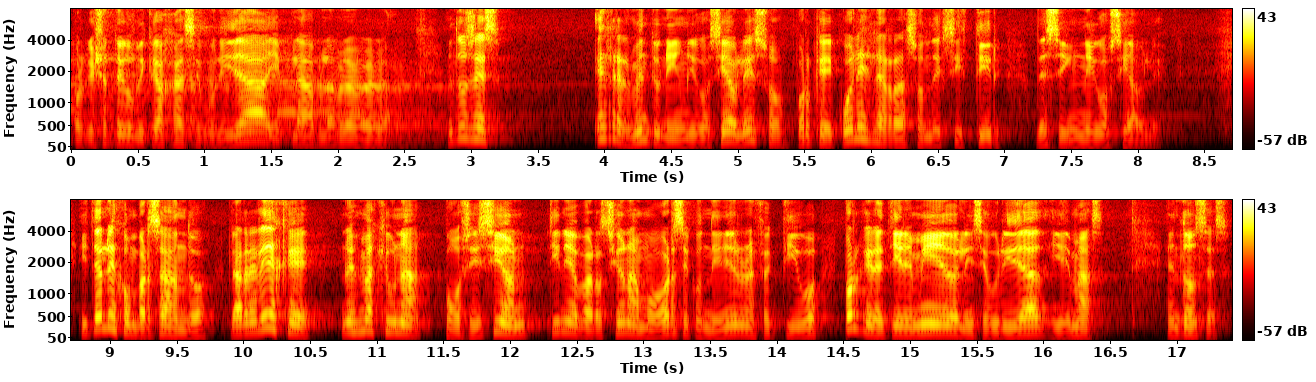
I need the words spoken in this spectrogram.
porque yo tengo mi caja de seguridad y bla, bla, bla, bla, bla. Entonces, ¿es realmente un innegociable eso? ¿Por qué? ¿Cuál es la razón de existir de ese innegociable? Y tal vez conversando, la realidad es que no es más que una posición, tiene aversión a moverse con dinero en efectivo porque le tiene miedo, la inseguridad y demás. Entonces,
